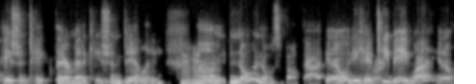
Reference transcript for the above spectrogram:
patient take their medication daily. Mhm. Um, no one knows about that. You know, you hear Right. TB, what? You know,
